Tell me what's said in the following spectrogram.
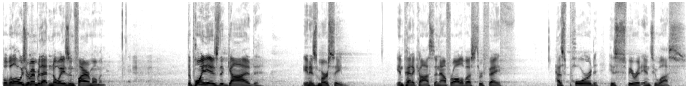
But we'll always remember that noise and fire moment. The point is that God, in His mercy, in Pentecost, and now for all of us through faith, has poured his spirit into us.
